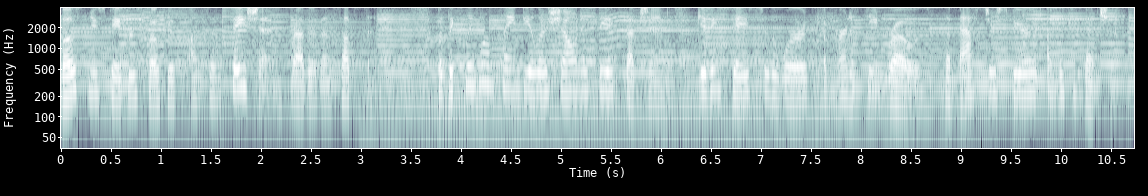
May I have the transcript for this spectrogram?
most newspapers focus on sensation rather than substance. But the Cleveland Plain Dealer shone is the exception, giving space to the words of Ernestine Rose, the master spirit of the convention.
